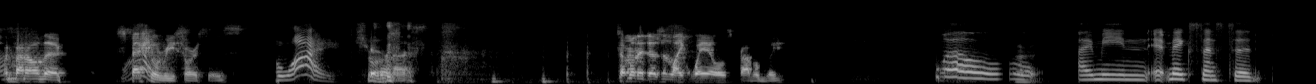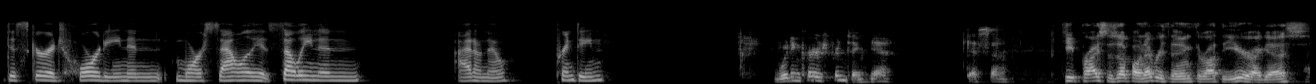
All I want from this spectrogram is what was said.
what about all the special Why? resources? But why? Sure. Someone that doesn't like whales, probably. Well, Alright. I mean, it makes sense to discourage hoarding and more selling, selling and I don't know, printing. Would encourage printing. Yeah. Guess so. Keep prices up on everything throughout the year, I guess.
